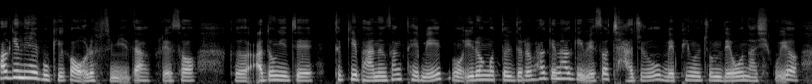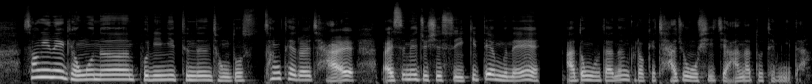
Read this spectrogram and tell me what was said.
확인해 보기가 어렵습니다. 그래서 그 아동이 이제 듣기 반응 상태 및 뭐 이런 것들을 확인하기 위해서 자주 매핑을 좀 내원하시고요. 성인의 경우는 본인이 듣는 정도 상태를 잘 말씀해 주실 수 있기 때문에 아동보다는 그렇게 자주 오시지 않아도 됩니다.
